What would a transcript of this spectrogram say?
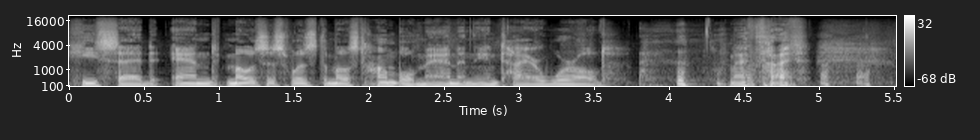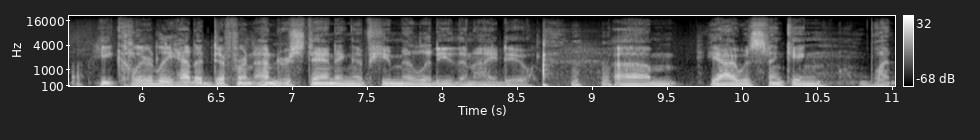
he said, and Moses was the most humble man in the entire world. and I thought he clearly had a different understanding of humility than I do. Um, yeah, I was thinking, what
